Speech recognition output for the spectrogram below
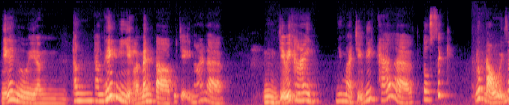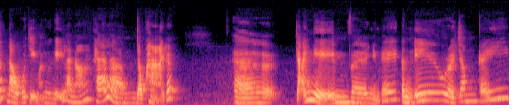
những cái người thân thân thiết như dạng là mentor của chị nói là ừ, chị viết hay nhưng mà chị viết khá là toxic. Lúc đầu quyển sách đầu của chị mọi người nghĩ là nó khá là độc hại đó. À, trải nghiệm về những cái tình yêu rồi trong cái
